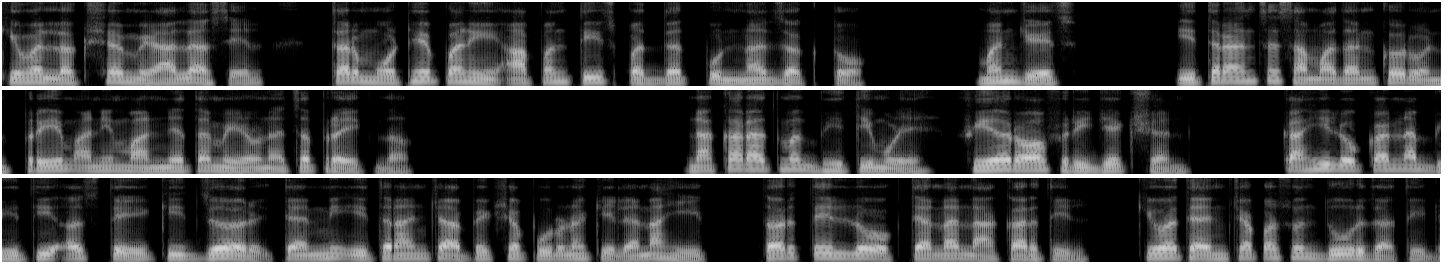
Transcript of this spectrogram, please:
किंवा लक्ष मिळालं असेल तर मोठेपणी आपण तीच पद्धत पुन्हा जगतो. म्हणजेच इतरांचं समाधान करून प्रेम आणि मान्यता मिळवण्याचा प्रयत्न. नकारात्मक भीतीमुळे फिअर ऑफ रिजेक्शन काही लोकांना भीती असते की जर त्यांनी इतरांच्या अपेक्षा पूर्ण केल्या नाहीत तर ते लोक त्यांना नाकारतील किंवा त्यांच्यापासून दूर जातील.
